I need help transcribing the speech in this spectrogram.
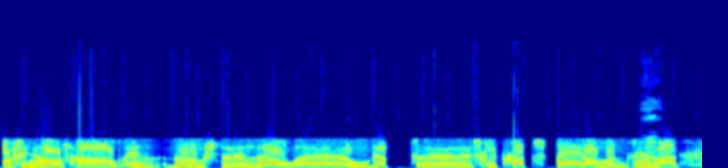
op zijn hals gehaald en we loesteren wel eh, hoe dat eh, schip gaat staranden, zeg Ja. maar.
